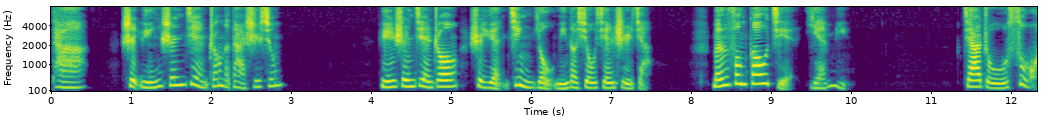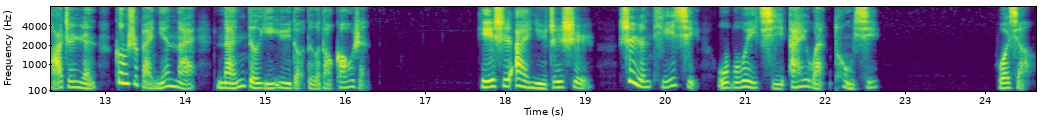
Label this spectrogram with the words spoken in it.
他是云深剑庄的大师兄。云深剑庄是远近有名的修仙世家，门风高洁严明。家主素华真人更是百年来难得一遇的得道高人。一世爱女之事，世人提起，无不为其哀婉痛惜。我想，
